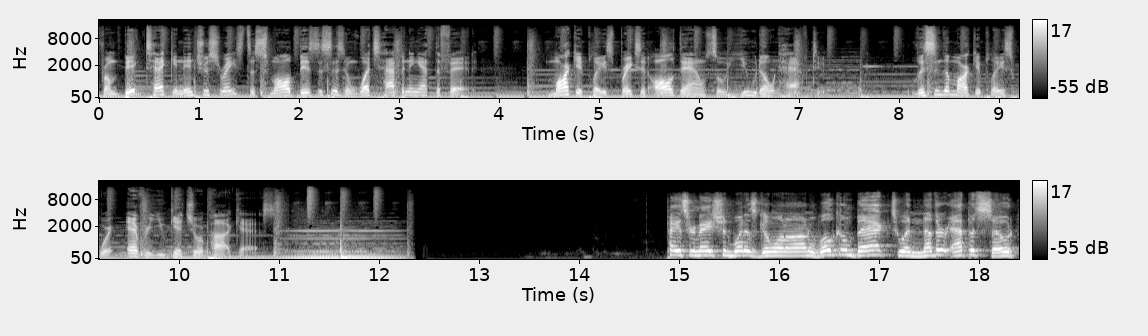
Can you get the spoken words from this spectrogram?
from big tech and interest rates to small businesses and what's happening at the Fed, Marketplace breaks it all down so you don't have to. Listen to Marketplace wherever you get your podcasts. Pacer Nation, what is going on? Welcome back to another episode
